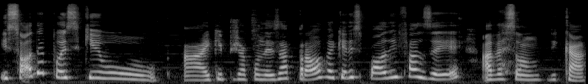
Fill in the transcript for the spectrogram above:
E só depois que o, a equipe japonesa aprova é que eles podem fazer a versão de cá.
